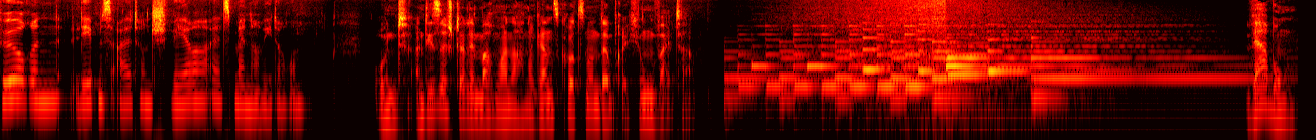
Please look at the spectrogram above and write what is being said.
höheren Lebensaltern schwerer als Männer wiederum. Und an dieser Stelle machen wir nach einer ganz kurzen Unterbrechung weiter. Werbung.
